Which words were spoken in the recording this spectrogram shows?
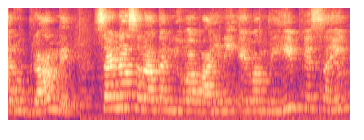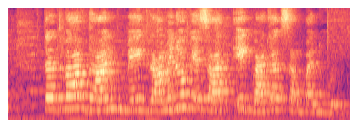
अरु ग्राम में सरना सनातन युवा वाहिनी एवं विहिप के संयुक्त तत्वावधान में ग्रामीणों के साथ एक बैठक संपन्न हुई,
